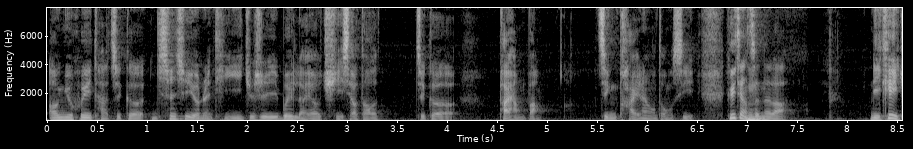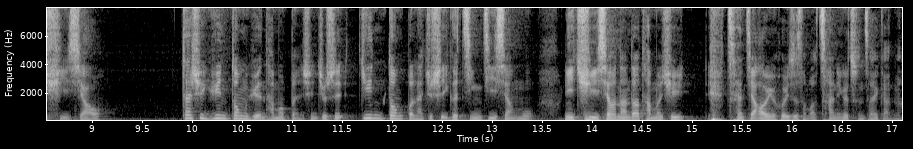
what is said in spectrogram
奥运会它这个，甚至有人提议，就是未来要取消到。这个排行榜金牌那种东西，可以讲真的啦，你可以取消，但是运动员他们本身就是运动，本来就是一个竞技项目，你取消，难道他们去参加奥运会是什么？参一个存在感吗？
